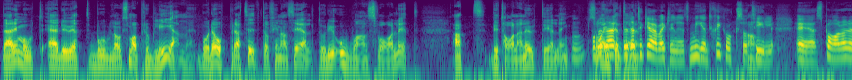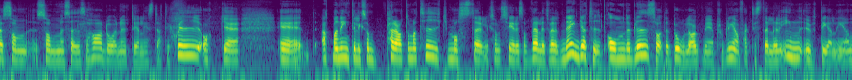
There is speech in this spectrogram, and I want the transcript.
Däremot är du ett bolag som har problem, både operativt och finansiellt, då är det oansvarigt att betala en utdelning. Mm. Så och det, där, det där tycker jag verkligen är ett medskick också ja. till eh, sparare som, som säger sig ha då en utdelningsstrategi och eh, eh, att man inte liksom per automatik måste liksom se det som väldigt, väldigt negativt om det blir så att ett bolag med problem faktiskt ställer in utdelningen.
